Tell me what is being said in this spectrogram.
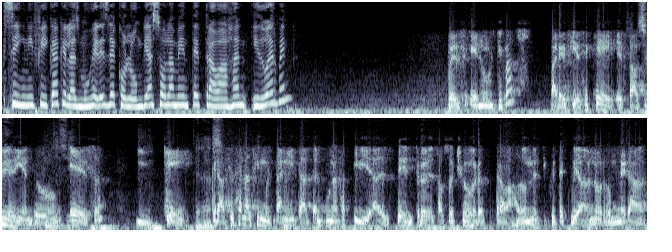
¿Significa que las mujeres de Colombia solamente trabajan y duermen? Pues en últimas, pareciese que está sucediendo eso y que gracias a la simultaneidad de algunas actividades dentro de esas ocho horas de trabajo doméstico y de cuidado no remunerado,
